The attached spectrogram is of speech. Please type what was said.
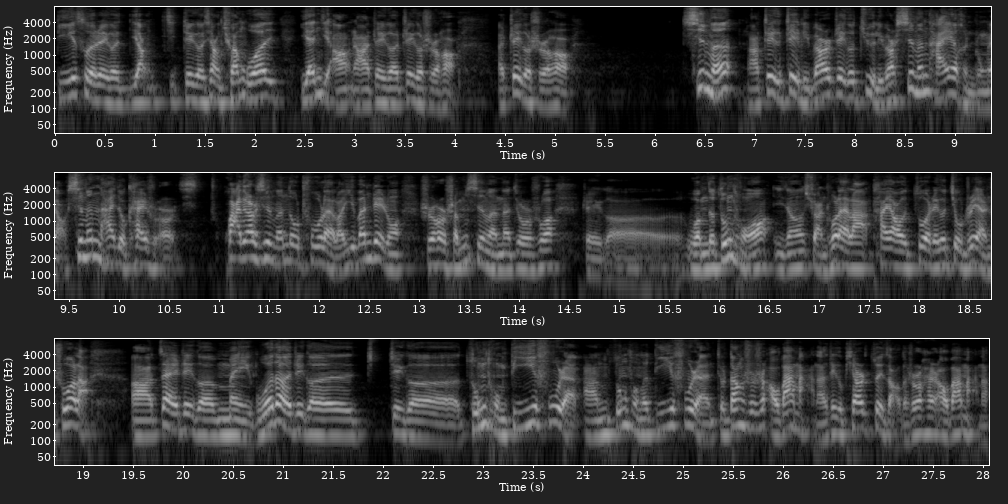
第一次这个演这个向全国演讲啊，这个这个时候啊，这个时候新闻啊，这个这里边这个剧里边新闻台也很重要，新闻台就开始花边新闻都出来了。一般这种时候什么新闻呢？就是说这个我们的总统已经选出来了，他要做这个就职演说了。啊，在这个美国的这个这个总统第一夫人啊，总统的第一夫人，就当时是奥巴马呢。这个片儿最早的时候还是奥巴马呢。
